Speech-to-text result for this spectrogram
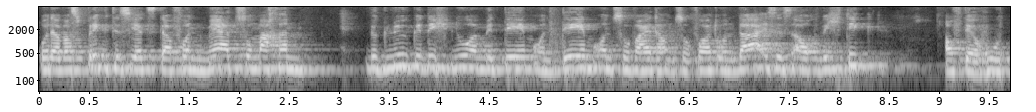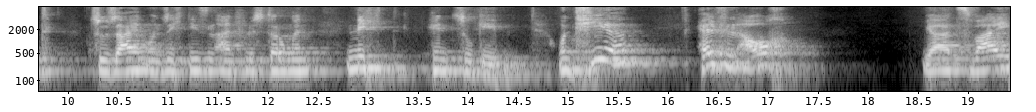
oder was bringt es jetzt davon, mehr zu machen? Begnüge dich nur mit dem und dem und so weiter und so fort. Und da ist es auch wichtig, auf der Hut zu sein und sich diesen Einflüsterungen nicht hinzugeben. Und hier helfen auch ja zwei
